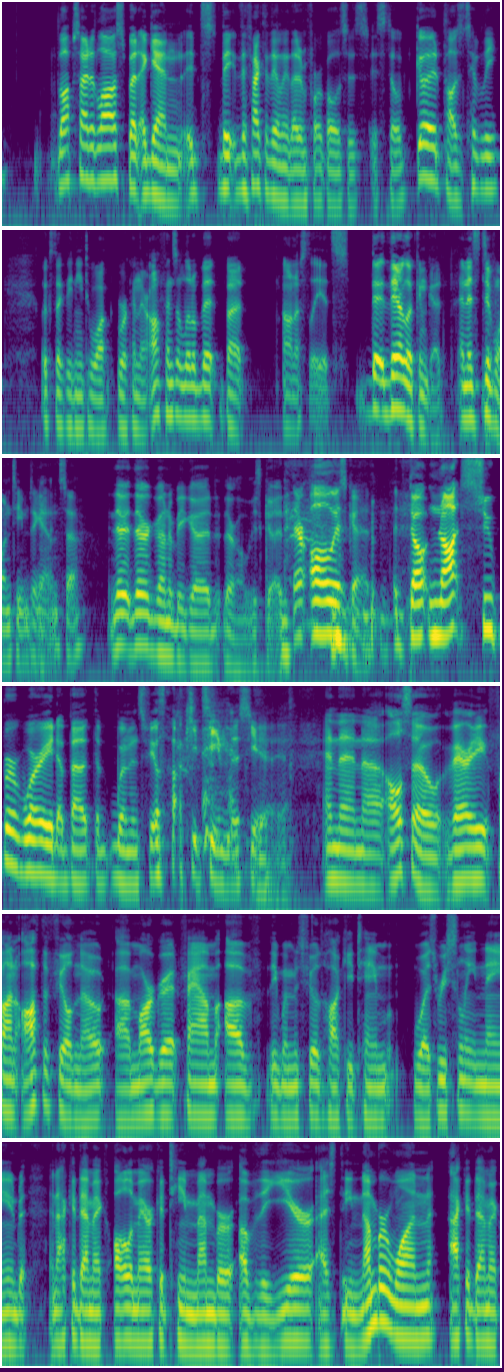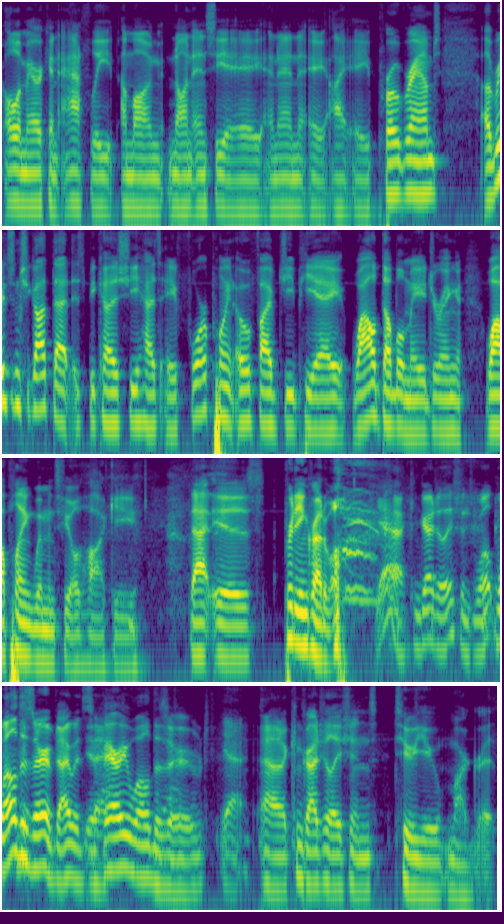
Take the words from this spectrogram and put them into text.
lopsided loss. But again, it's the, the fact that they only let in four goals is, is still good positively. Looks like they need to walk, work on their offense a little bit, but honestly, it's they're, they're looking good, and it's Div One teams again, so They're they're going to be good. They're always good. they're always good. Don't not super worried about the women's field hockey team this year. Yeah, yeah. And then uh, also very fun off the field note, uh, Margaret Pham of the women's field hockey team was recently named an academic All America team member of the year as the number one academic All American athlete among non NCAA and NAIA programs. Uh, the reason she got that is because she has a 4.05 GPA while double majoring while playing women's field hockey. That is pretty incredible. Yeah, congratulations. Well, well deserved, I would say. Very well deserved. yeah. Uh, congratulations to you, Margaret.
